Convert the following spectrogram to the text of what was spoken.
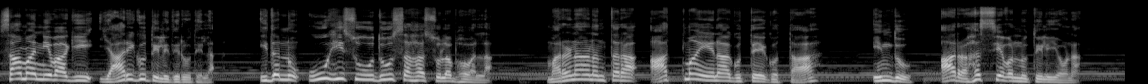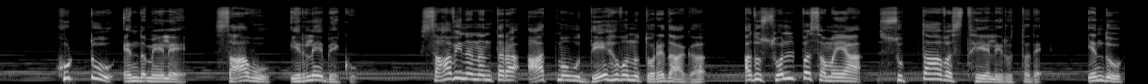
ಸಾಮಾನ್ಯವಾಗಿ ಯಾರಿಗೂ ತಿಳಿದಿರುವುದಿಲ್ಲ. ಇದನ್ನು ಊಹಿಸುವುದೂ ಸಹ ಸುಲಭವಲ್ಲ. ಮರಣಾನಂತರ ಆತ್ಮ ಏನಾಗುತ್ತೆ ಗೊತ್ತಾ? ಇಂದು ಆ ರಹಸ್ಯವನ್ನು ತಿಳಿಯೋಣ. ಹುಟ್ಟು ಎಂದ ಮೇಲೆ ಸಾವು ಇರಲೇಬೇಕು. ಸಾವಿನ ನಂತರ ಆತ್ಮವು ದೇಹವನ್ನು ತೊರೆದಾಗ ಅದು ಸ್ವಲ್ಪ ಸಮಯ ಸುಪ್ತಾವಸ್ಥೆಯಲ್ಲಿರುತ್ತದೆ ಎಂದು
